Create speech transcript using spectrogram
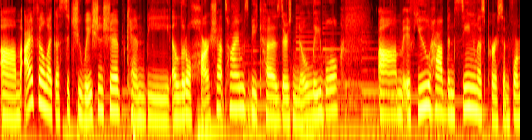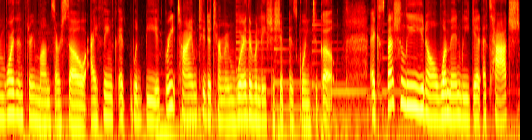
Um, I feel like a situationship can be a little harsh at times because there's no label. Um, if you have been seeing this person for more than three months or so, I think it would be a great time to determine where the relationship is going to go especially, you know, women, we get attached,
